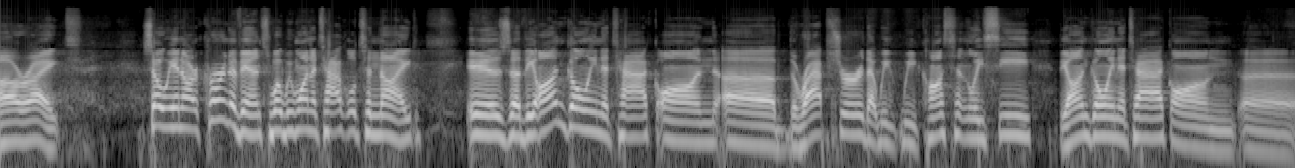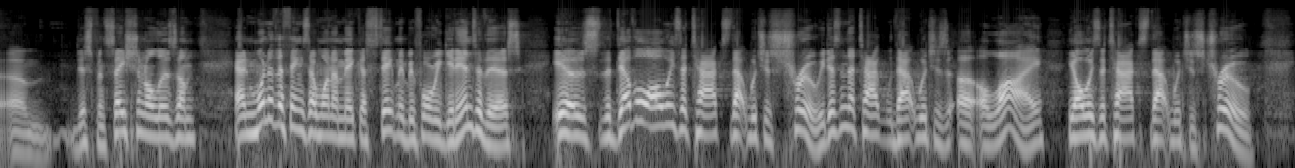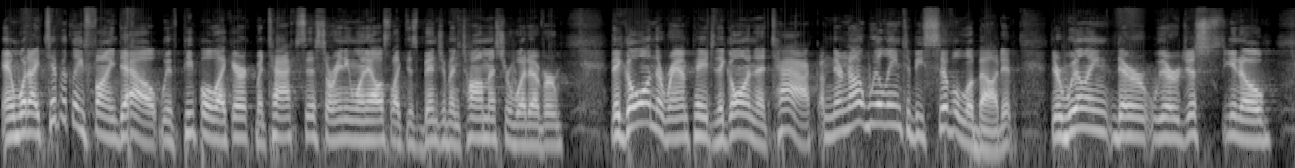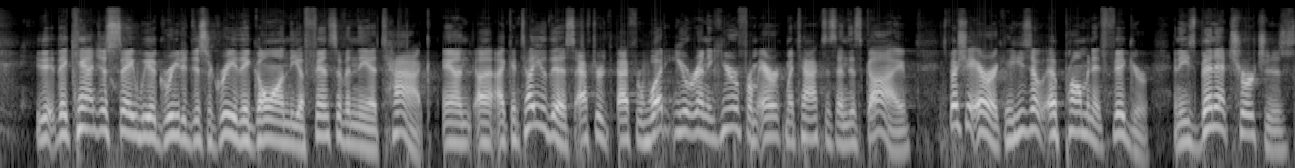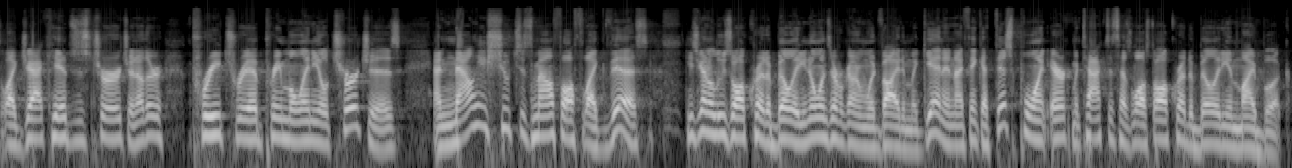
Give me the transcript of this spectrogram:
All right. So, in our current events, what we want to tackle tonight is uh, the ongoing attack on uh, the rapture that we, we constantly see, the ongoing attack on uh, um, dispensationalism. And one of the things I want to make a statement before we get into this is the devil always attacks that which is true. He doesn't attack that which is a, a lie, he always attacks that which is true. And what I typically find out with people like Eric Metaxas or anyone else like this Benjamin Thomas or whatever, they go on the rampage, they go on an attack, and they're not willing to be civil about it. They're willing, they're, they're just, you know, they can't just say we agree to disagree. They go on the offensive and the attack. And uh, I can tell you this after, after what you're going to hear from Eric Metaxas and this guy, especially Eric, he's a, a, prominent figure. And he's been at churches like Jack Hibbs' church and other pre trib, premillennial churches. And now he shoots his mouth off like this. He's going to lose all credibility. No one's ever going to invite him again. And I think at this point, Eric Metaxas has lost all credibility in my book.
